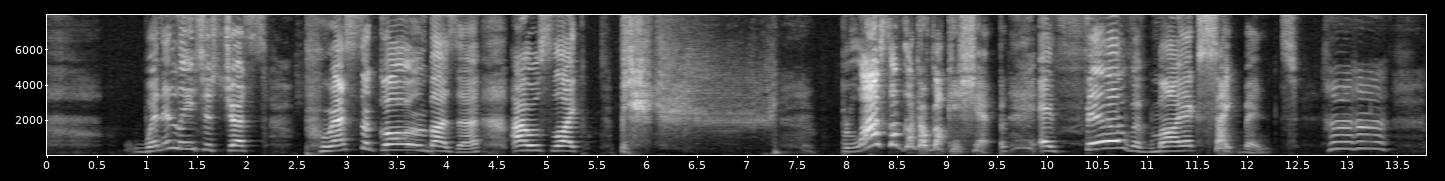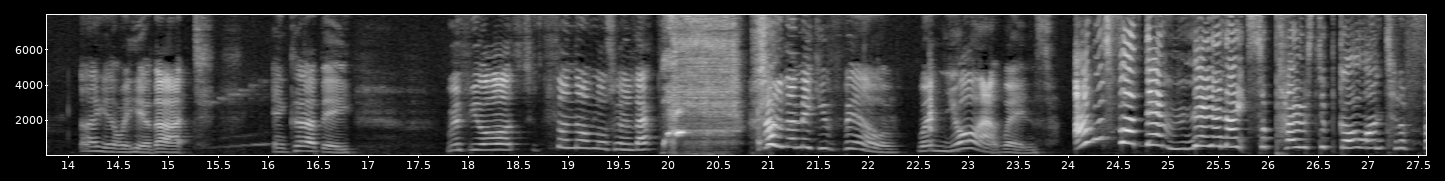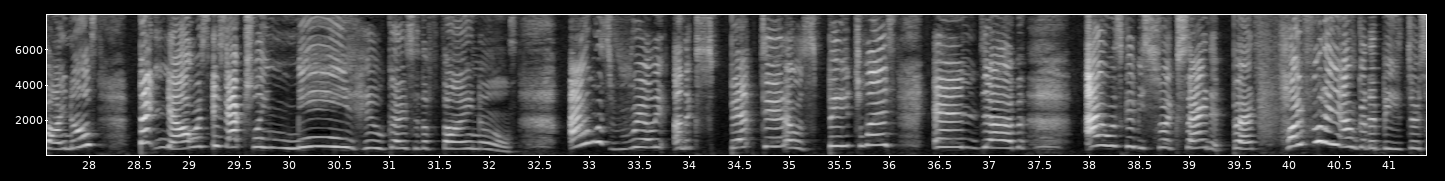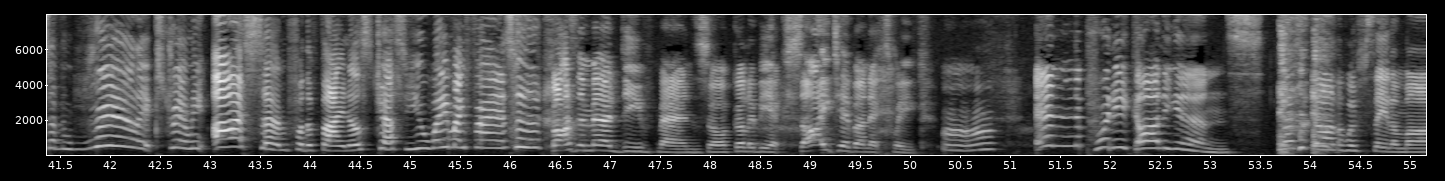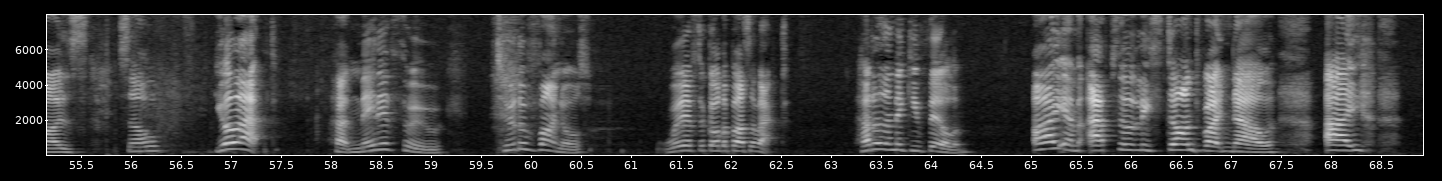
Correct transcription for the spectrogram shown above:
When Alesha's just pressed the golden buzzer, I was like, blast off like a rocket ship and filled with my excitement. I can only hear that. And Kirby, with your phenomenal swing, like, how does that make you feel when you're at wins? I always thought that Mennonite's supposed to go on to the finals, but no, it's, it's actually me who goes to the finals. I was really unexpected. I was speechless, and um, I was gonna be so excited. But hopefully, I'm gonna be doing something really extremely awesome for the finals. Just you wait, my friends. Bars and Melody fans are gonna be excited about next week. Mhm. And the Pretty Guardians. Let's start with Sailor Mars. So, your act had made it through to the finals with the Golden Buzzer act. How does that make you feel? I am absolutely stunned right now. I,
